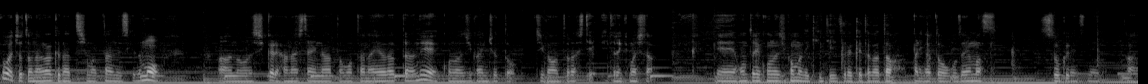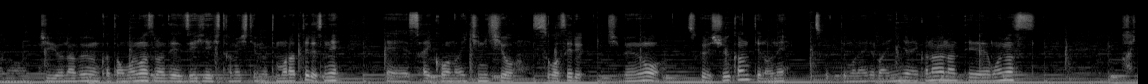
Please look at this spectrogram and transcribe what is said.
今日はちょっと長くなってしまったんですけどもあのしっかり話したいなと思った内容だったのでこの時間にちょっと時間を取らせていただきました、えー、本当にこの時間まで聞いていただけた方ありがとうございます。すごくですねあの重要な部分かと思いますのでぜひぜひ試してみてもらってですね、えー、最高の一日を過ごせる自分を作る習慣っていうのをね作ってもらえればいいんじゃないかななんて思います。はい。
